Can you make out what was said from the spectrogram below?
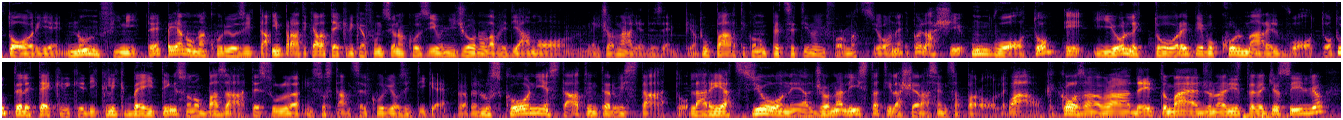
storie non finite creano una curiosità. In pratica la tecnica funziona così, ogni giorno la vediamo nei giornali ad esempio. Tu parti con un pezzettino di informazione e poi lasci un vuoto e io, lettore, devo colmare il vuoto. Tutte le tecniche di clickbaiting sono basate sul, in sostanza, il curiosity gap. Berlusconi è stato intervistato, la reazione al giornalista ti lascerà senza parole. Wow, che cosa avrà detto mai al giornalista vecchio Silvio?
